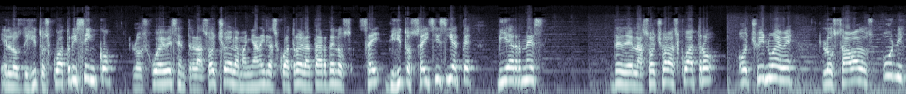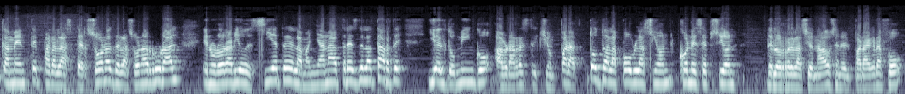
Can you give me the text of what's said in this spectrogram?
en los dígitos 4 y 5, los jueves entre las 8 de la mañana y las 4 de la tarde los dígitos 6 y 7, viernes desde las 8 a las 4, 8 y 9, los sábados únicamente para las personas de la zona rural en un horario de 7 de la mañana a 3 de la tarde y el domingo habrá restricción para toda la población con excepción de los relacionados en el parágrafo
